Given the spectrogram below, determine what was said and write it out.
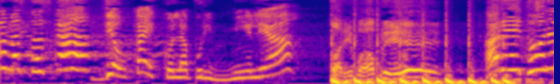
समजतोस का देव काय कोल्हापुरी मेल्या अरे बाप रे। अरे धोन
